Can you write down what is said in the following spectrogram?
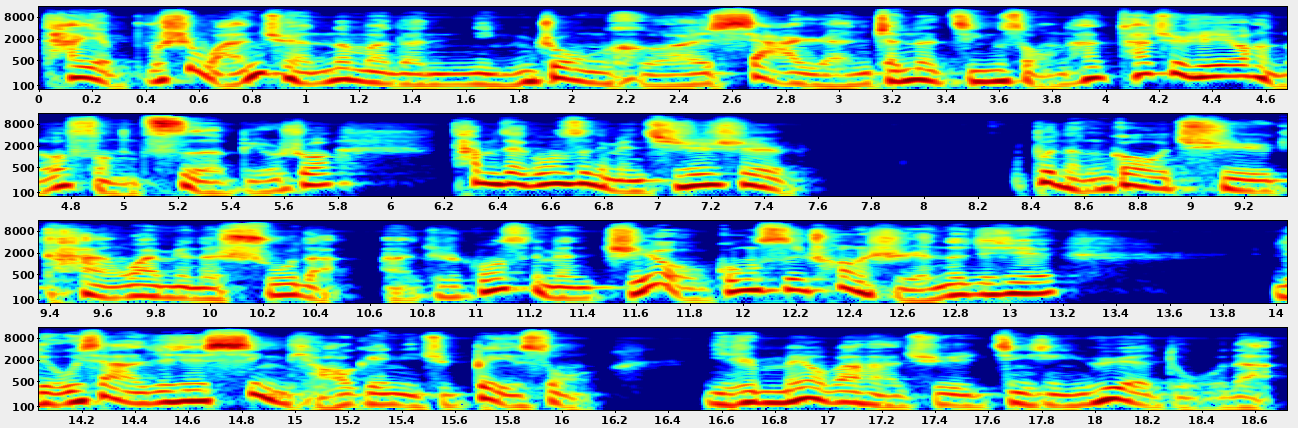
它也不是完全那么的凝重和吓人，真的惊悚，它它确实也有很多讽刺，比如说他们在公司里面其实是不能够去看外面的书的啊，就是公司里面只有公司创始人的这些留下的这些信条给你去背诵，你是没有办法去进行阅读的。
